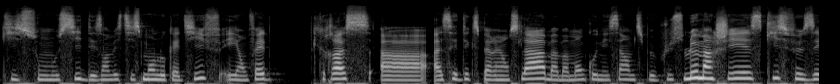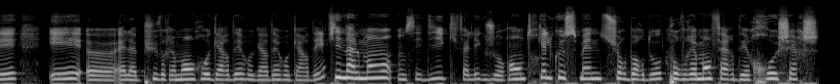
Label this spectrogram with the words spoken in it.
qui sont aussi des investissements locatifs. Et en fait, grâce à, cette expérience-là, ma maman connaissait un petit peu plus le marché, ce qui se faisait, et euh, elle a pu vraiment regarder, regarder, regarder. Finalement, on s'est dit qu'il fallait que je rentre quelques semaines sur Bordeaux pour vraiment faire des recherches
